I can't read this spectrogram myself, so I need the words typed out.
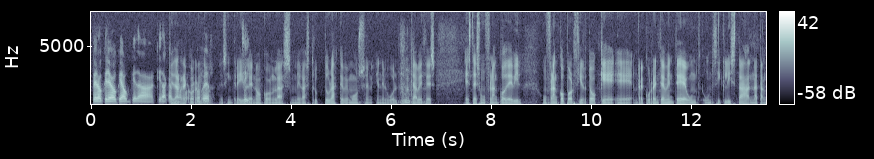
pero creo que aún queda, queda, queda recorrido. Es increíble, ¿no? Con las megaestructuras que vemos en, el World Tour, que a veces este es un flanco débil. Un flanco, por cierto, que eh, recurrentemente un, ciclista, Nathan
